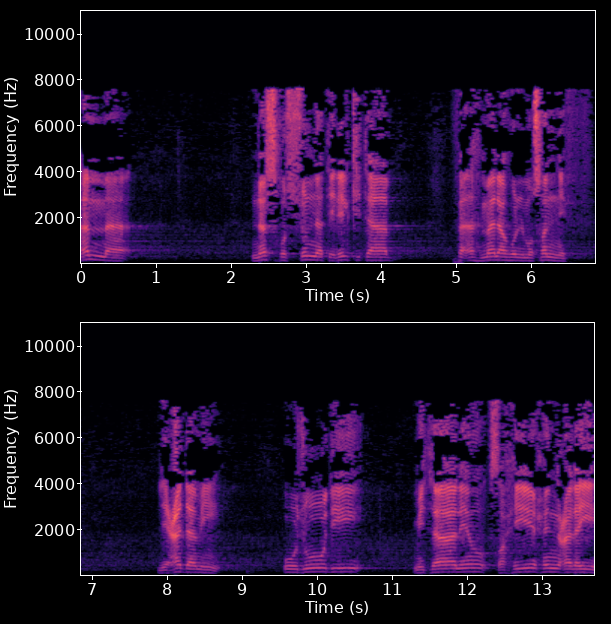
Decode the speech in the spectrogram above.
أما نسخ السنة للكتاب فأهمله المصنف لعدم وجود مثال صحيح عليه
